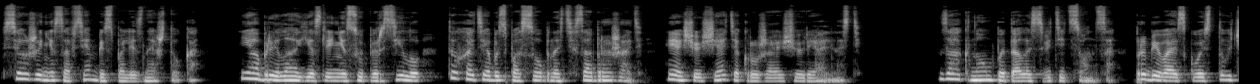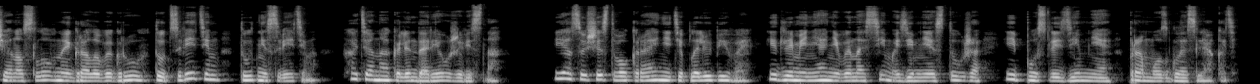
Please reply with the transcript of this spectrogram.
все же не совсем бесполезная штука. Я обрела, если не суперсилу, то хотя бы способность соображать и ощущать окружающую реальность. За окном пыталось светить солнце. Пробиваясь сквозь тучи, оно словно играло в игру «тут светим, тут не светим», хотя на календаре уже весна. Я существо крайне теплолюбивое, и для меня невыносима зимняя стужа и послезимняя промозглая слякоть.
